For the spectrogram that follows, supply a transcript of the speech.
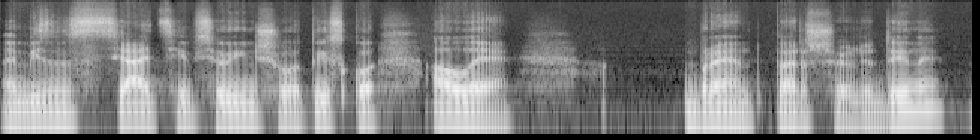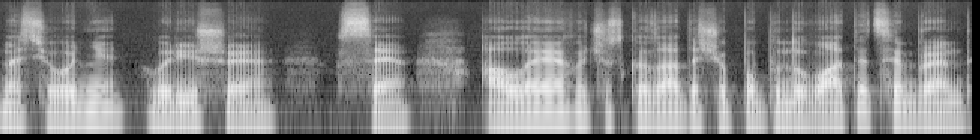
бізнес-асоціації, всього іншого тиску. Але бренд першої людини на сьогодні вирішує все. Але я хочу сказати, що побудувати цей бренд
